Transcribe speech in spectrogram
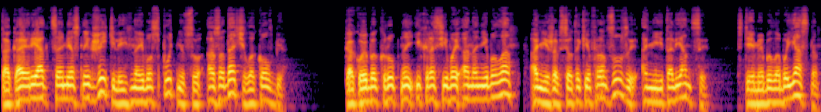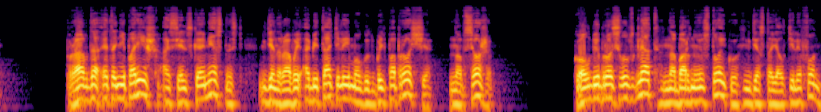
Такая реакция местных жителей на его спутницу озадачила Колби. Какой бы крупной и красивой она ни была, они же все-таки французы, а не итальянцы. С теми было бы ясно. Правда, это не Париж, а сельская местность, где нравы обитателей могут быть попроще, но все же. Колби бросил взгляд на барную стойку, где стоял телефон.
